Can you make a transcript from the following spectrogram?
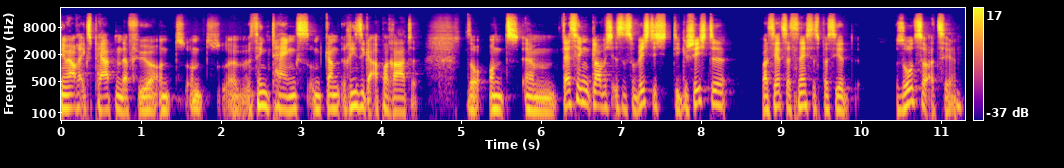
Die haben ja auch Experten dafür und, und äh, Thinktanks und ganz riesige Apparate. So, und ähm, deswegen, glaube ich, ist es so wichtig, die Geschichte, was jetzt als nächstes passiert, so zu erzählen.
